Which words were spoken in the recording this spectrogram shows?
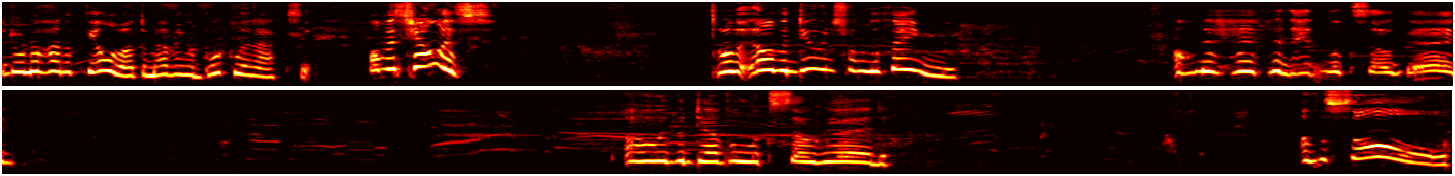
I don't know how to feel about them having a Brooklyn accent. Oh, Miss Chalice! Oh, the, oh, the dudes from the thing! Oh man, it looks so good. Oh, the devil looks so good. Oh, the soul!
